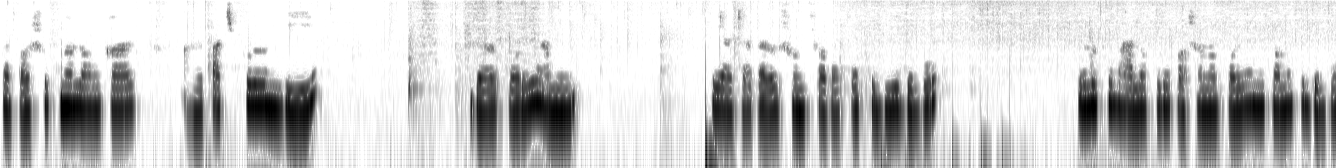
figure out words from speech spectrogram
তারপর শুকনো লঙ্কার আর পাঁচফোড়ন দিয়ে দেওয়ার পরে আমি পেঁয়াজ আদা রসুন সব একে একে দিয়ে দেবো। এগুলোকে ভালো করে কষানোর পরে আমি টমেটো দেবো।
